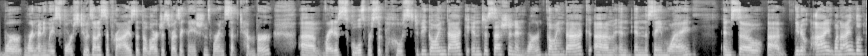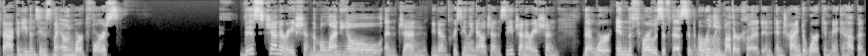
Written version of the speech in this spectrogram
were were in many ways forced to. It's not a surprise that the largest resignations were in September, um, right as schools were supposed to be going back into session and weren't going back um, in in the same way. And so, um, you know, I when I looked back and even seen this in my own workforce, this generation, the millennial and Gen, you know, increasingly now Gen Z generation that were in the throes of this and early motherhood and, and trying to work and make it happen.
